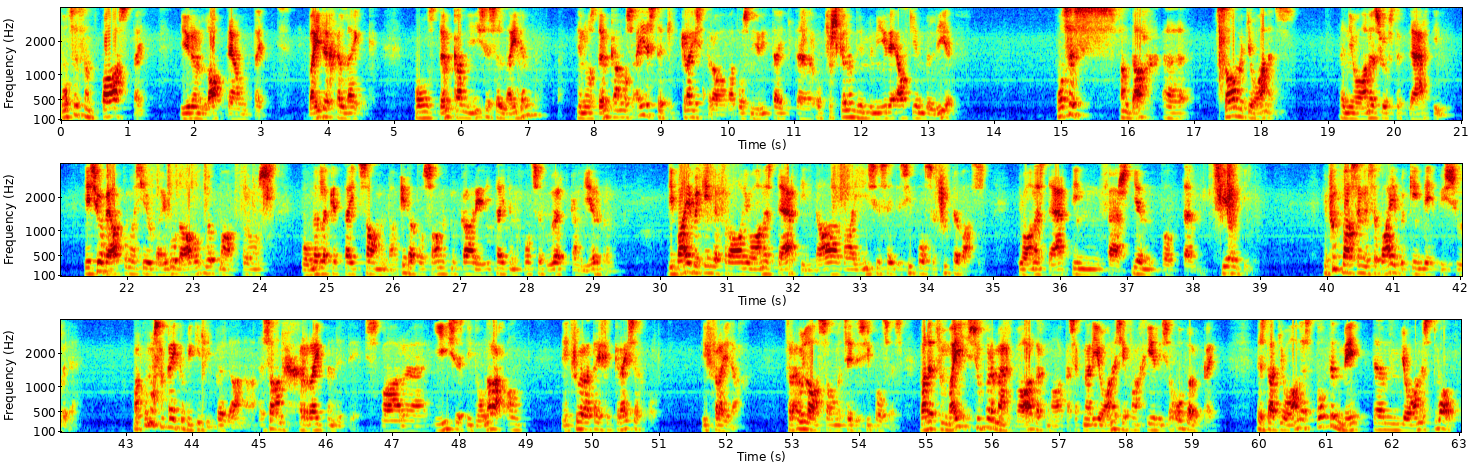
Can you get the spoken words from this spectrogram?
Ons is in paastyd, hier in lockdown tyd. Beide gelyk. Ons dink aan Jesus se lyding en ons dink aan ons eie stukkie kruisdra wat ons in hierdie tyd uh, op verskillende maniere elkeen beleef. Ons is vandag uh saam met Johannes in Johannes hoofstuk 13. Jy is so welkom as jy jou Bybel daar wil oopmaak vir ons wonderlike tyd saam en dankie dat ons saam met mekaar hierdie tyd in God se woord kan deurbring die baie bekende verhaal Johannes 13 daar waar Jesus sy disippels se voete was. Johannes 13 vers 1 tot um, 17. Die voetwassing is 'n baie bekende episode. Maar kom ons gaan kyk 'n bietjie dieper daarna. Dit is 'n aangrypende teks waar uh, Jesus die donderdag aand net voordat hy gekruisig word, die Vrydag vir oulaas saam met sy disippels is. Wat dit vir my super merkwaardig maak as ek na die Johannes Evangelie se opbou kyk is dat Johannes tot en met um, Johannes 12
